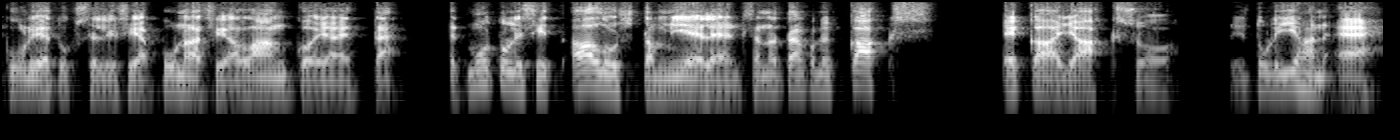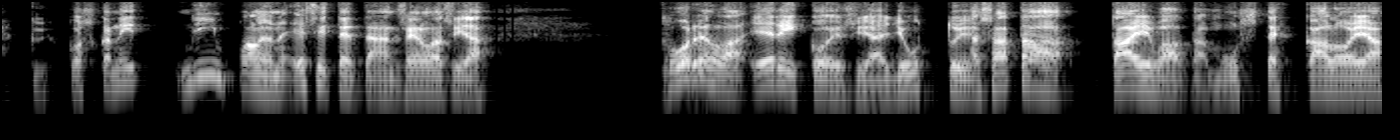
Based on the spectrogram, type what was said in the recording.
kuljetuksellisia punaisia lankoja, että, että mulla tuli siitä alusta mieleen, sanotaanko nyt kaksi ekaa jaksoa, niin tuli ihan ähky, koska niin, niin paljon esitetään sellaisia todella erikoisia juttuja, sata taivalta mustekaloja,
